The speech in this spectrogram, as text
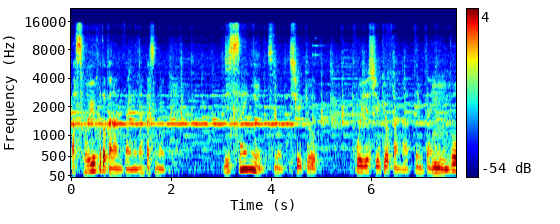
あそういうことかなみたいな。なんかその実際にその宗教こういう宗教観があってみたいなのと、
